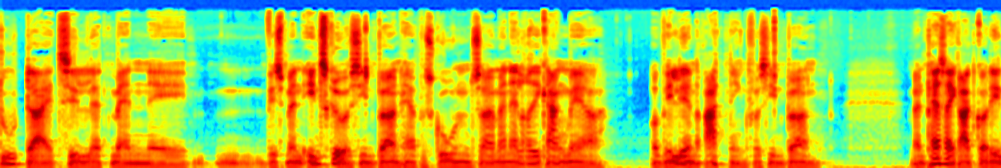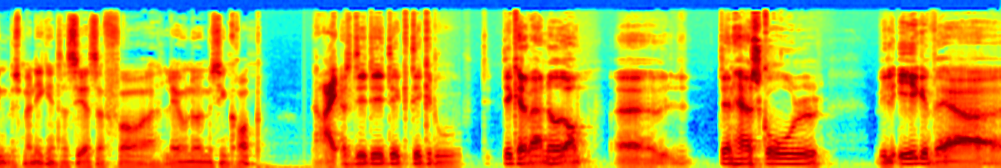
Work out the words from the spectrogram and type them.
du dig til, at man, øh, hvis man indskriver sine børn her på skolen, så er man allerede i gang med at at vælge en retning for sine børn. Man passer ikke ret godt ind, hvis man ikke interesserer sig for at lave noget med sin krop. Nej, altså det, det, det, det, kan, du, det kan der være noget om. Øh, den her skole vil ikke være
